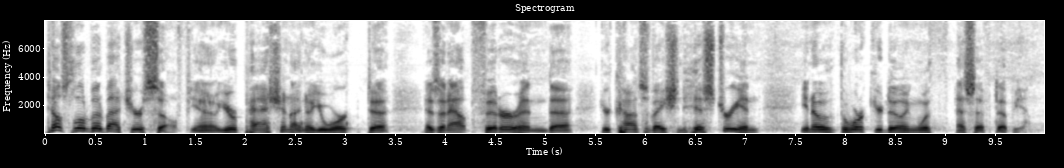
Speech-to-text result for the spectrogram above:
tell us a little bit about yourself. You know, your passion. I know you worked uh, as an outfitter and uh, your conservation history and, you know, the work you're doing with SFW.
